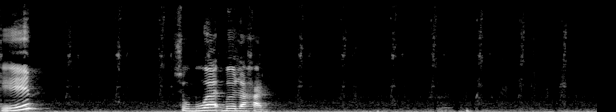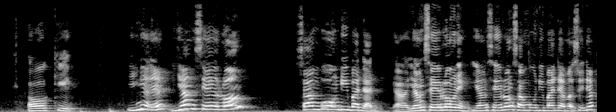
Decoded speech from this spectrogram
Okey. So buat belahan. Okey. Ingat eh, yang serong sambung di badan. Ya, yang serong ni, yang serong sambung di badan. Maksud dia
